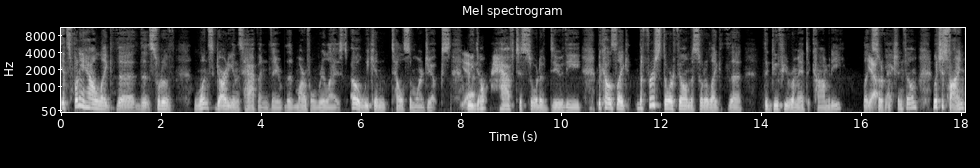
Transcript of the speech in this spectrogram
it's funny how like the the sort of once Guardians happened, they the Marvel realized, oh, we can tell some more jokes. Yeah. We don't have to sort of do the because like the first Thor film is sort of like the the goofy romantic comedy like Yeah. sort of action film, which is fine.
